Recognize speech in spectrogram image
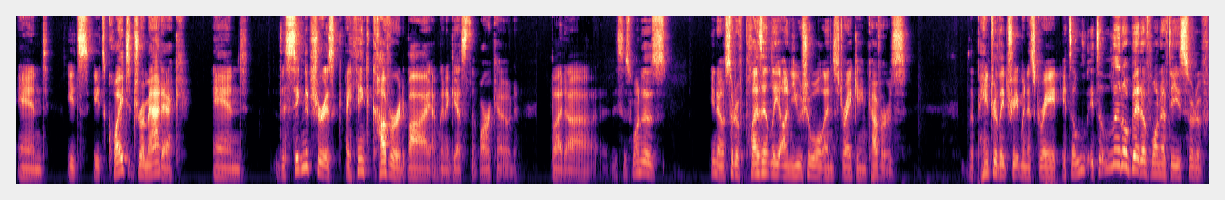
and it's it's quite dramatic. And the signature is, I think, covered by I'm going to guess the barcode. But uh, this is one of those, you know, sort of pleasantly unusual and striking covers the painterly treatment is great. It's a it's a little bit of one of these sort of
